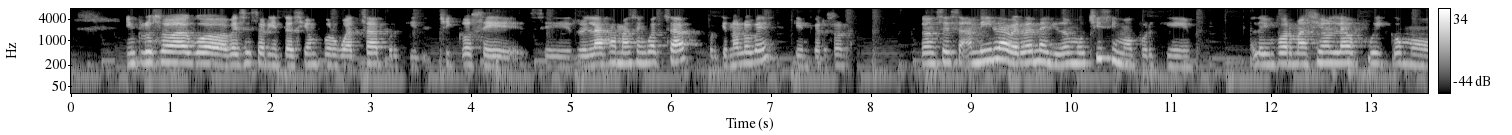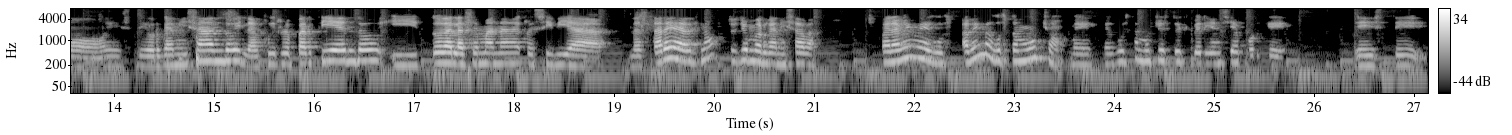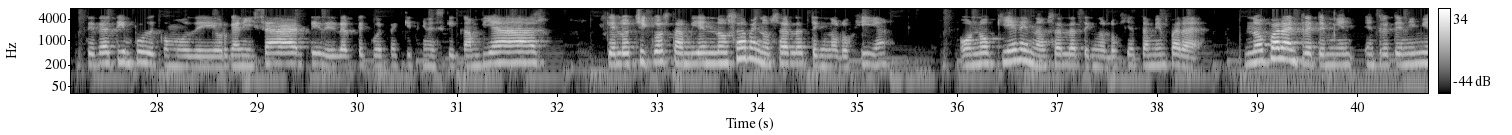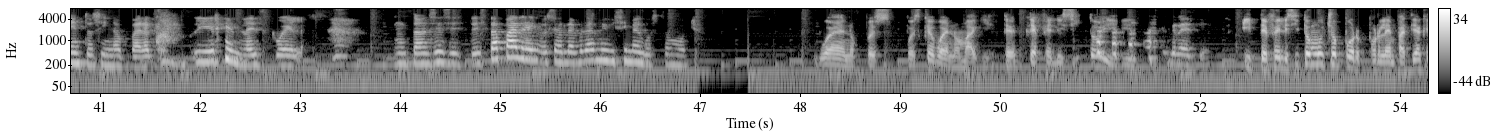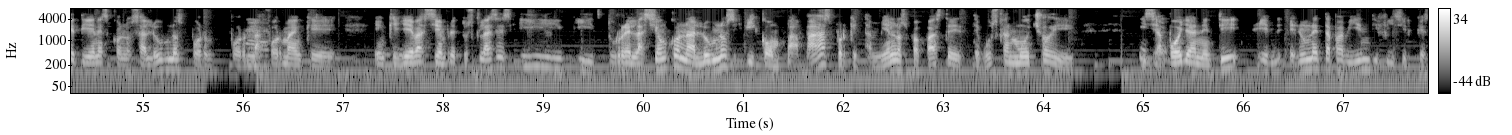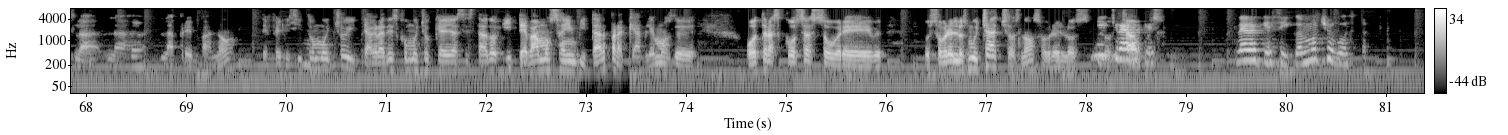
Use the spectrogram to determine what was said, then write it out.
Incluso hago a veces orientación por WhatsApp porque el chico se, se relaja más en WhatsApp porque no lo ve que en persona. Entonces a mí la verdad me ayudó muchísimo porque la información la fui como este, organizando y la fui repartiendo y toda la semana recibía las tareas, ¿no? Entonces yo me organizaba. Para mí me, a mí me gustó mucho, me, me gusta mucho esta experiencia porque este, te da tiempo de como de organizarte, de darte cuenta que tienes que cambiar, que los chicos también no saben usar la tecnología o no quieren usar la tecnología también para, no para entretenimiento, sino para cumplir en la escuela. Entonces, este, está padre, o sea, la verdad a mí sí me gustó mucho. Bueno, pues, pues qué bueno, Maggie. Te, felicito y, y te felicito mucho por, por, la empatía que tienes con los alumnos, por, por la ah. forma en que, en que llevas siempre tus clases y, y, tu relación con alumnos y con papás, porque también los papás te, te buscan mucho y, y se apoyan en ti en, una etapa bien difícil que es la, la, prepa, ¿no? Te felicito mucho y te agradezco mucho que hayas estado y te vamos a invitar para que hablemos de otras cosas sobre, pues sobre los muchachos, ¿no? Sobre los, sí, claro Que sí. Claro que sí, con mucho gusto.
